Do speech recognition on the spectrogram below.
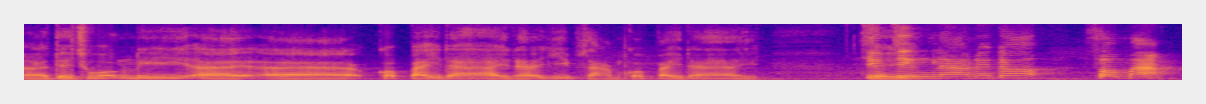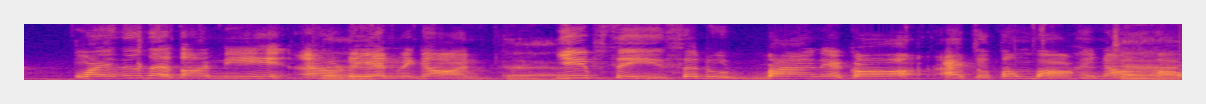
อ่าแต่ช่วงนี้อ่าอ่าก็ไปได้นะ23 ก็ไปได้ จริง ๆ แล้วเนี่ยก็สมัครไว้ตั้งแต่ตอนนี้เอาใช่เรียนไปก่อนใช่ยี่สี่สะดุดบ้างเนี่ยก็อาจจะต้องบอกให้น้องใช่เขา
